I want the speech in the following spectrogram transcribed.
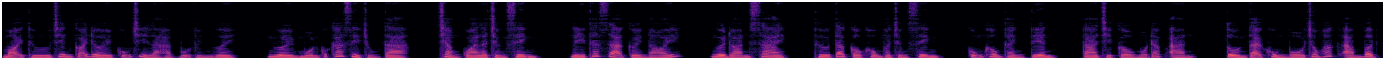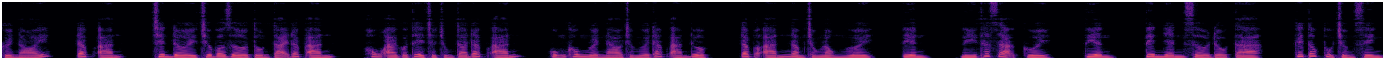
mọi thứ trên cõi đời cũng chỉ là hạt bụi với ngươi, ngươi muốn có khác gì chúng ta, chẳng qua là trường sinh. Lý thất dạ cười nói, ngươi đoán sai, thứ ta cầu không phải trường sinh, cũng không thành tiên, ta chỉ cầu một đáp án. Tồn tại khủng bố trong hắc ám bật cười nói, đáp án, trên đời chưa bao giờ tồn tại đáp án, không ai có thể cho chúng ta đáp án, cũng không người nào cho người đáp án được, đáp án nằm trong lòng ngươi, tiên, Lý thất dạ cười, tiên, tiên nhân sờ đầu ta, kết tóc thủ trường sinh,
